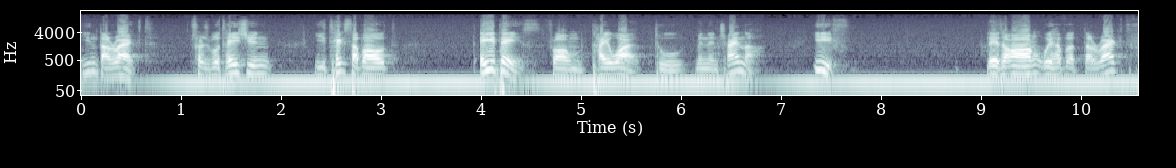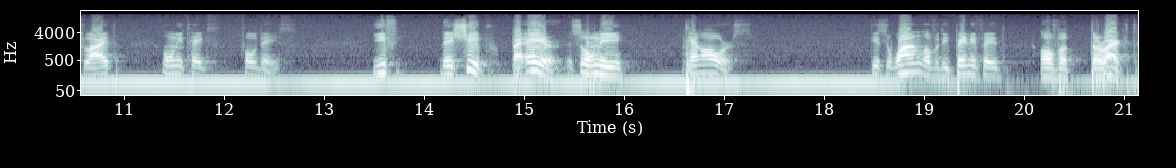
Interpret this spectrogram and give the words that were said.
indirect transportation, it takes about eight days from Taiwan to mainland China. If later on we have a direct flight, only takes four days. If they ship by air, it's only 10 hours. This is one of the benefit of a direct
